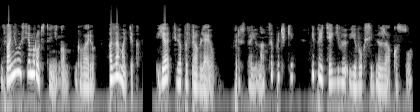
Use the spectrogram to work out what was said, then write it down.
Звонила всем родственникам, говорю. «Азаматик, я тебя поздравляю». Пристаю на цыпочки и притягиваю его к себе за косу,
